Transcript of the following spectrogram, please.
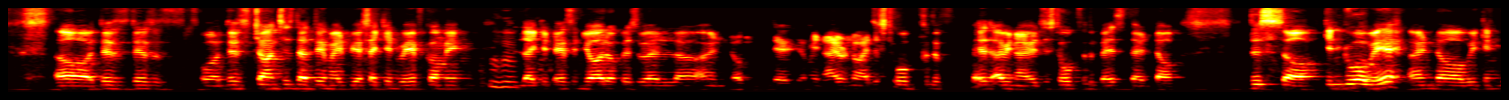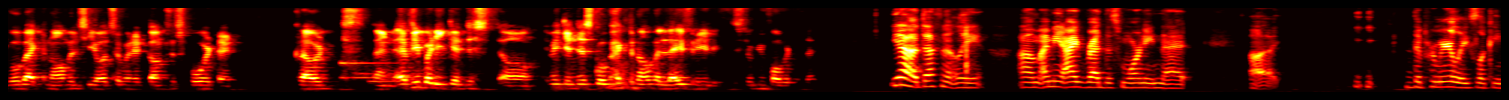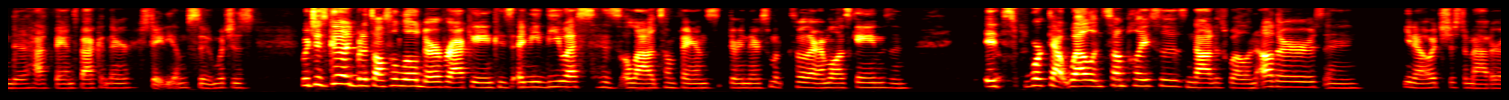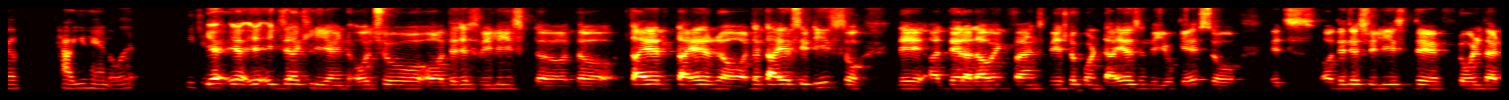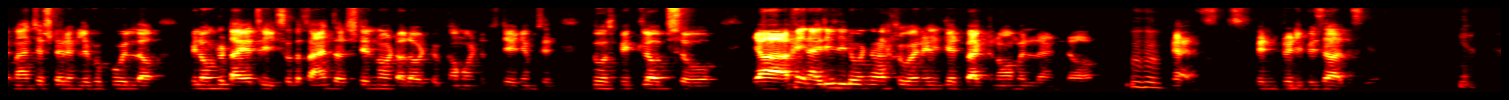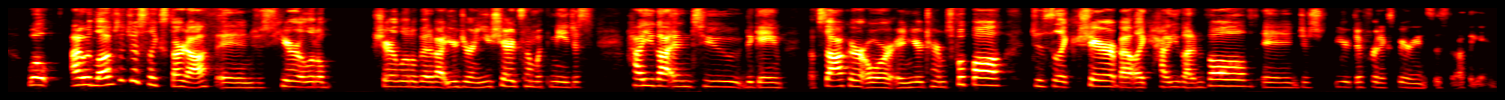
uh, there's there's or there's chances that there might be a second wave coming, mm-hmm. like it is in Europe as well. Uh, and um, I mean, I don't know. I just hope for the best. I mean, I just hope for the best that uh, this uh, can go away and uh, we can go back to normalcy also when it comes to sport and crowds and everybody can just uh, we can just go back to normal life really. Just looking forward to that. Yeah definitely. Um, i mean i read this morning that uh, the premier league's looking to have fans back in their stadiums soon which is which is good but it's also a little nerve wracking because i mean the us has allowed some fans during their some, some of their mls games and it's worked out well in some places, not as well in others, and you know, it's just a matter of how you handle it. Yeah, yeah, yeah, exactly. And also, uh, they just released uh, the tire, tire, uh, the tire cities. So they uh, they're allowing fans based upon tires in the UK. So it's uh, they just released. They've told that Manchester and Liverpool uh, belong to tire Three. So the fans are still not allowed to come onto the stadiums in those big clubs. So yeah, I mean, I really don't know when it'll get back to normal, and uh, mm-hmm. yeah, it's, it's been pretty bizarre this year. Well, I would love to just like start off and just hear a little, share a little bit about your journey. You shared some with me, just how you got into the game of soccer, or in your terms, football. Just like share about like how you got involved and just your different experiences throughout the game.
